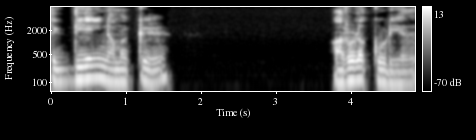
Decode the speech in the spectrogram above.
சித்தியை நமக்கு அருளக்கூடியது.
